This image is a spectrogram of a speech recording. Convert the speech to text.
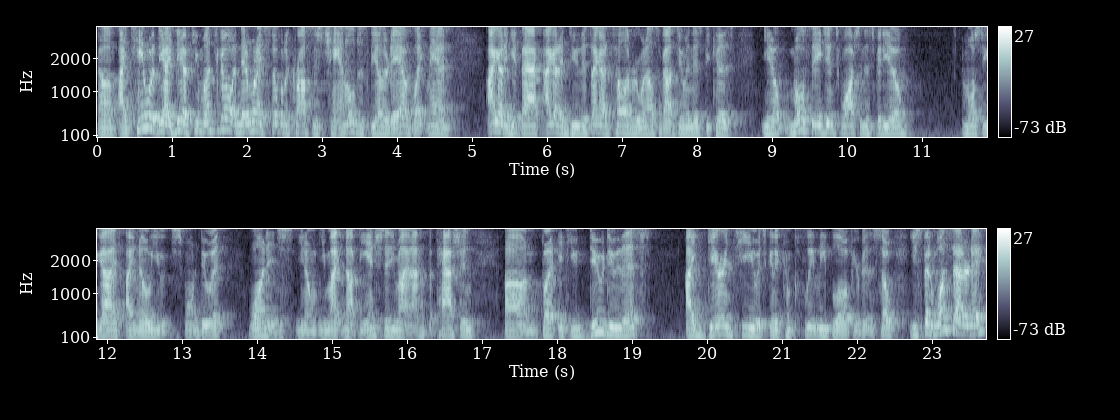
um, I came with the idea a few months ago and then when I stumbled across his channel just the other day I was like man I got to get back. I got to do this. I got to tell everyone else about doing this because you know, most agents watching this video, most of you guys, I know you just won't do it. One, it just, you know, you might not be interested, you might not have the passion. Um, but if you do do this, I guarantee you it's gonna completely blow up your business. So you spend one Saturday,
